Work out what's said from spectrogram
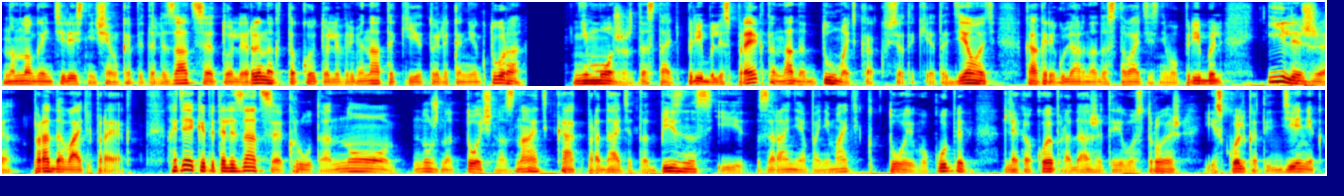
намного интереснее, чем капитализация, то ли рынок такой, то ли времена такие, то ли конъюнктура не можешь достать прибыль из проекта, надо думать, как все-таки это делать, как регулярно доставать из него прибыль, или же продавать проект. Хотя и капитализация круто, но нужно точно знать, как продать этот бизнес и заранее понимать, кто его купит, для какой продажи ты его строишь и сколько ты денег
